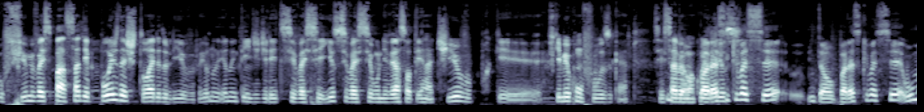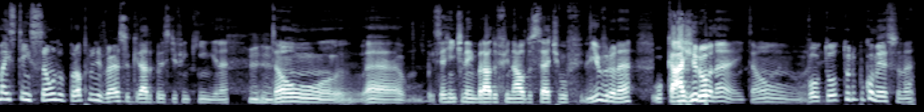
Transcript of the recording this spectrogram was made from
o filme vai se passar depois da história do livro. Eu não, eu não entendi direito se vai ser isso, se vai ser um universo alternativo, porque fiquei meio confuso, cara. Vocês sabem Então, alguma coisa parece disso? que vai ser. Então, parece que vai ser uma extensão do próprio universo criado pelo Stephen King, né? Uhum. Então, é, se a gente lembrar do final do sétimo livro, né? O K girou, né? Então, voltou tudo pro começo, né?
